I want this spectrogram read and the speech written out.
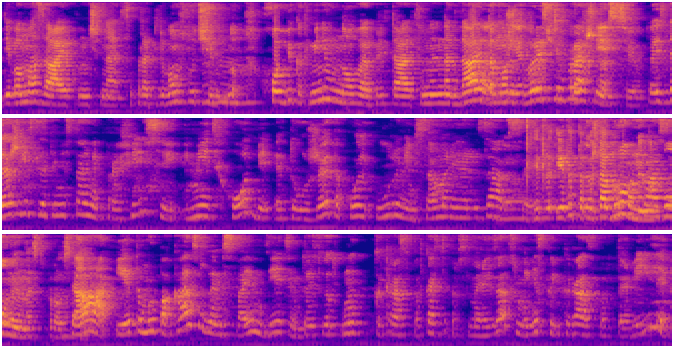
либо мозаику начинает собирать. В любом случае, mm-hmm. ну, хобби как минимум новое обретается, но иногда вот, это может это вырасти в профессию. Важно. То есть даже если это не станет профессией, иметь хобби — это уже такой уровень самореализации. Да. Это, это, То, это огромная наполненность просто. Да, и это мы показываем своим детям. То есть вот мы как раз в подкасте про самореализацию мы несколько раз повторили,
